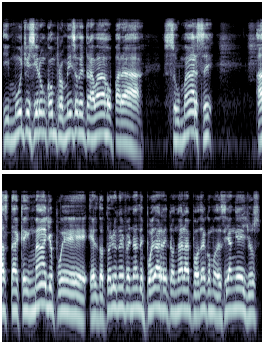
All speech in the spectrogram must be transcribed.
y muchos hicieron compromiso de trabajo para sumarse hasta que en mayo, pues, el doctor Leonel Fernández pueda retornar al poder, como decían ellos,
